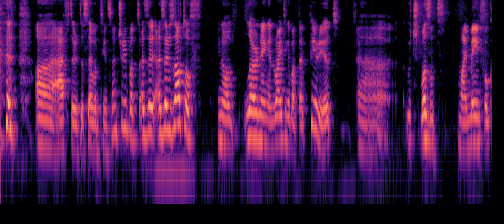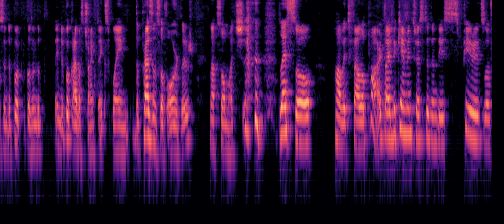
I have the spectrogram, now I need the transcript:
uh, after the 17th century. But as a, as a result of, you know, learning and writing about that period, uh, which wasn't my main focus in the book because in the in the book I was trying to explain the presence of order, not so much, less so how it fell apart. I became interested in these periods of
